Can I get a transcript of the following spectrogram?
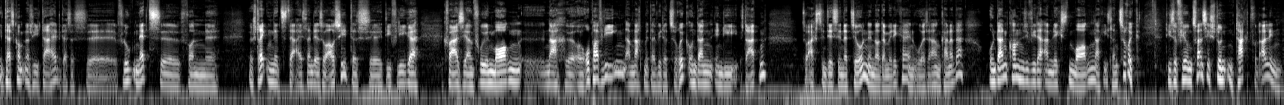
das kommt natürlich daher, dass das äh, Flugnetz äh, von äh, Streckennetz der Islandair so aussieht, dass äh, die Flieger quasi am frühen Morgen äh, nach äh, Europa fliegen, am Nachmittag wieder zurück und dann in die Staaten zu 18 Destinationen in Nordamerika, in USA und Kanada. Und dann kommen sie wieder am nächsten Morgen nach Island zurück. Dieser 24-Stunden-Takt von allen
